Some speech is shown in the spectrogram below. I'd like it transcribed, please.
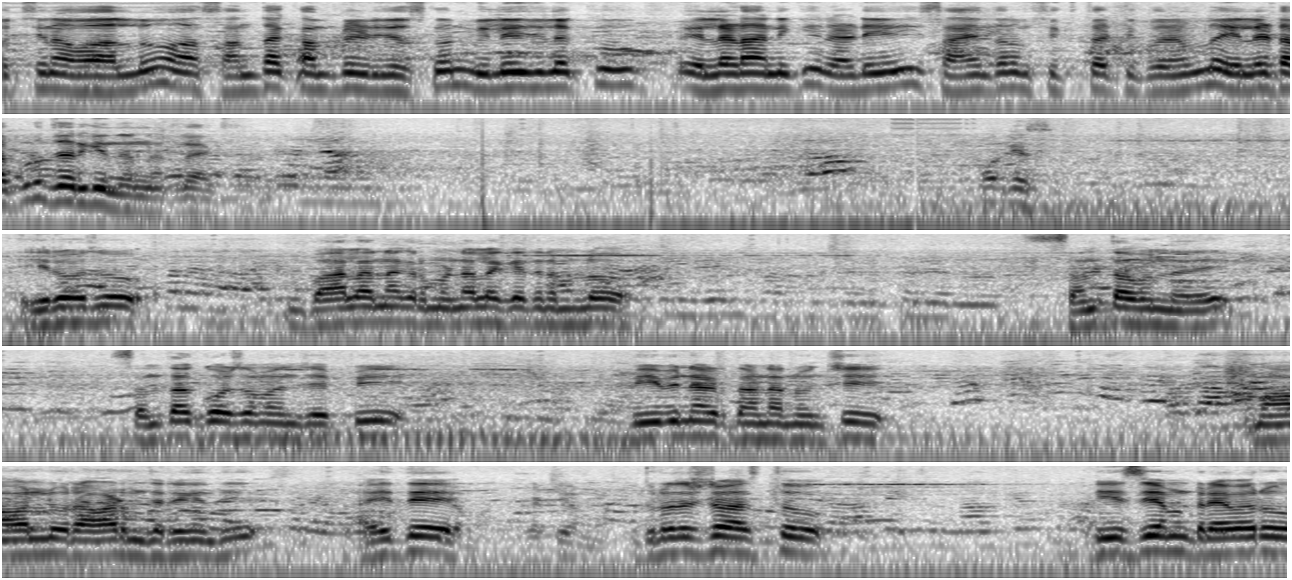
వచ్చిన వాళ్ళు ఆ సంత కంప్లీట్ చేసుకొని విలేజ్లకు వెళ్ళడానికి రెడీ అయ్యి సాయంత్రం సిక్స్ థర్టీ పిఎంలో వెళ్ళేటప్పుడు జరిగింది అన్నట్లు ఓకే సార్. ఈరోజు బాలానగర్ మండల కేంద్రంలో సంత ఉన్నది. సంత కోసం అని చెప్పి బీబీనగర్ తండ నుంచి మా వాళ్ళు రావడం జరిగింది. అయితే దురదృష్టవస్తు డీసీఎం డ్రైవరు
